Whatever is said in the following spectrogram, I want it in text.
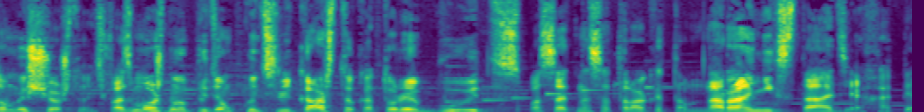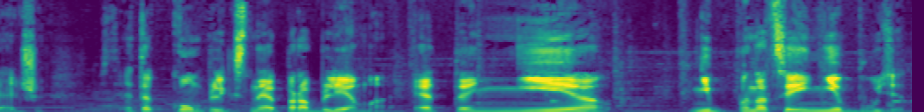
Потом еще что-нибудь. Возможно, мы придем к какому-нибудь лекарству, которое будет спасать нас от рака там, на ранних стадиях, опять же. Это комплексная проблема. Это не, не панацеи не будет.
